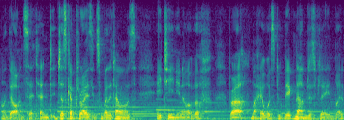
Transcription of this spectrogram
on the onset, and it just kept rising. So by the time I was 18, you know, ugh, bruh, my head was too big. Now I'm just playing, but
